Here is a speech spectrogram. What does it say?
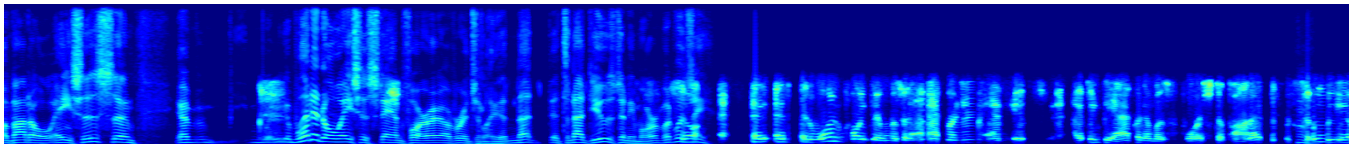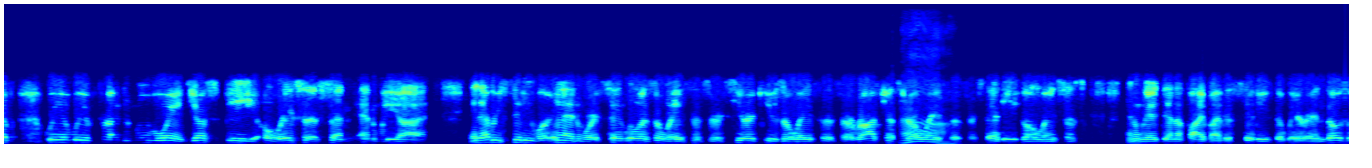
about Oasis. Um, what did Oasis stand for originally? It's not, it's not used anymore, but was so, he? At, at, at, one point, there was an acronym, and it's I think the acronym was forced upon it. so we have we have, we have tried to move away and just be Oasis, and and we uh, in every city we're in, we're St. Louis Oasis or Syracuse Oasis or Rochester Ah. Oasis or San Diego Oasis, and we identify by the cities that we're in. Those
